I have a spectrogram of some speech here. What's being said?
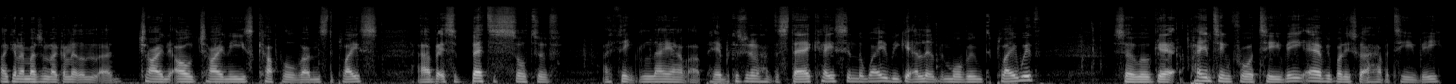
I can imagine like a little uh, China, old Chinese couple runs the place. Uh, but it's a better sort of, I think, layout up here. Because we don't have the staircase in the way, we get a little bit more room to play with. So we'll get painting for a TV. Everybody's got to have a TV.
